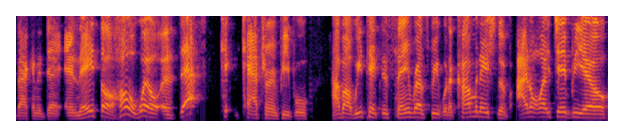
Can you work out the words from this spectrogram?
back in the day, and they thought, oh well, if that's ca- capturing people, how about we take this same recipe with a combination of I don't like JBL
